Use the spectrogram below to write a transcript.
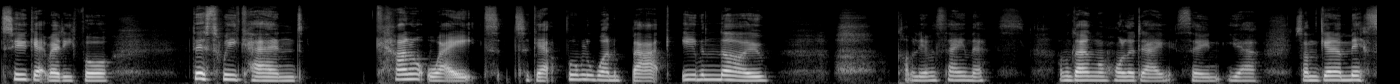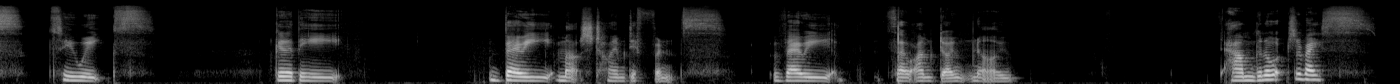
to get ready for this weekend. Cannot wait to get Formula One back, even though can't believe I'm saying this. I'm going on holiday soon, yeah. So I'm gonna miss two weeks. Gonna be very much time difference. Very so I don't know I'm gonna watch the race.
